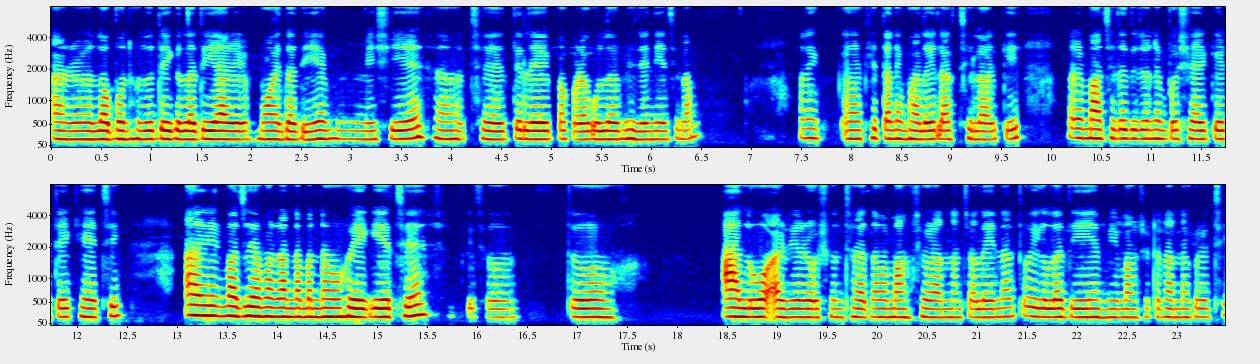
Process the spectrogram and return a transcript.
আর লবণ, হলুদ এগুলো দিয়ে আর ময়দা দিয়ে মিশিয়ে হচ্ছে তেলে পকোড়াগুলো ভেজে নিয়েছিলাম। অনেক খেতে অনেক ভালোই লাগছিল আর কি আর মা ছেলে দুজনে বসে আর কি এটাই খেয়েছি। আর এর মাঝে আমার রান্নাবান্নাও হয়ে গিয়েছে কিছু তো আলু আর রসুন ছাড়া তো আমার মাংস রান্না চলেই না, তো এগুলো দিয়ে আমি মাংসটা রান্না করেছি।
